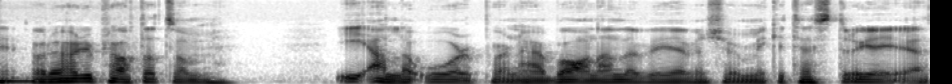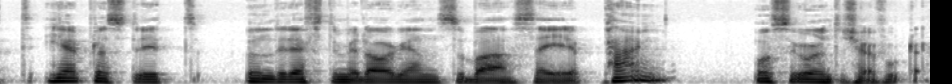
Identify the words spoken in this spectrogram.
Eh, Och det har det pratats om i alla år på den här banan där vi även kör mycket tester och grejer. Att helt plötsligt under eftermiddagen så bara säger pang och så går det inte att köra fortare.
